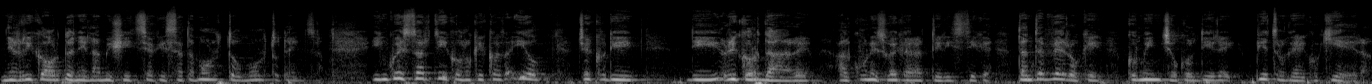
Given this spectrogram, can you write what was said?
nel ricordo e nell'amicizia che è stata molto, molto densa. In questo articolo? Io cerco di, di ricordare alcune sue caratteristiche, tant'è vero che comincio col dire Pietro Greco chi era.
